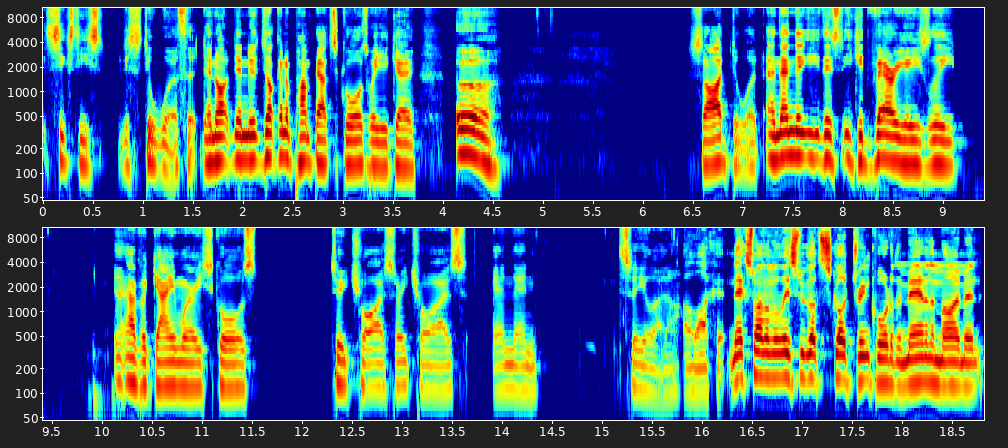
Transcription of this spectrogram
sixties is still worth it. They're not. They're not going to pump out scores where you go, ugh. So I'd do it, and then the, he could very easily have a game where he scores two tries, three tries, and then see you later. I like it. Next one on the list, we've got Scott Drinkwater, the man of the moment,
